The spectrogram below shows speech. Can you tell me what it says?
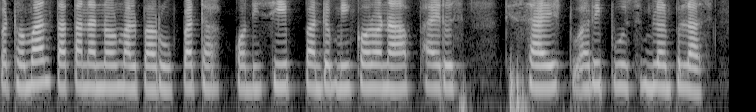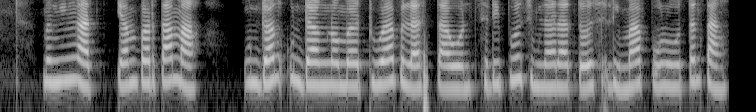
pedoman tatanan normal baru pada kondisi pandemi coronavirus di SARS 2019. Mengingat yang pertama, Undang-Undang Nomor 12 Tahun 1950 tentang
